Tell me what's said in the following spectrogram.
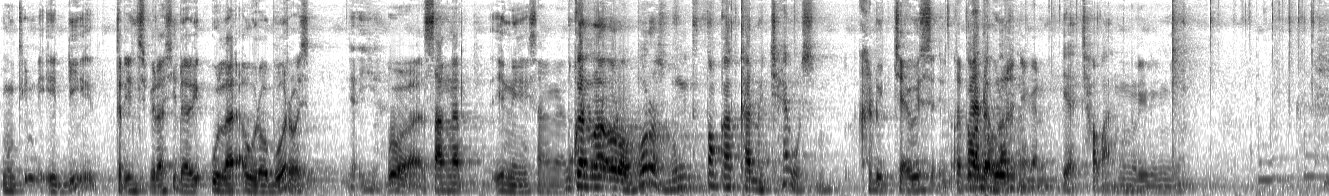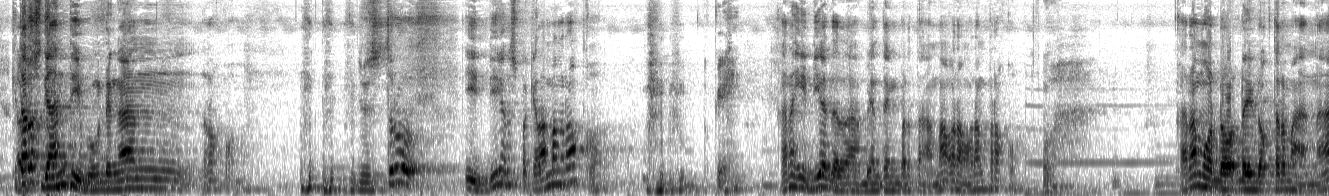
Mungkin ini terinspirasi dari ular Ouroboros. Ya iya. Wah, sangat ini sangat Bukan ular Ouroboros, Bung, itu tongkat caduceus, Bung. kaduceus, tapi ada ularnya kan Ya, cawan. mengelilingi. Kita harus ganti, Bung, dengan rokok. Justru ID harus pakai lambang rokok. Oke. Karena ID adalah benteng pertama orang-orang perokok. Wah, Karena mau do- dari dokter mana,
